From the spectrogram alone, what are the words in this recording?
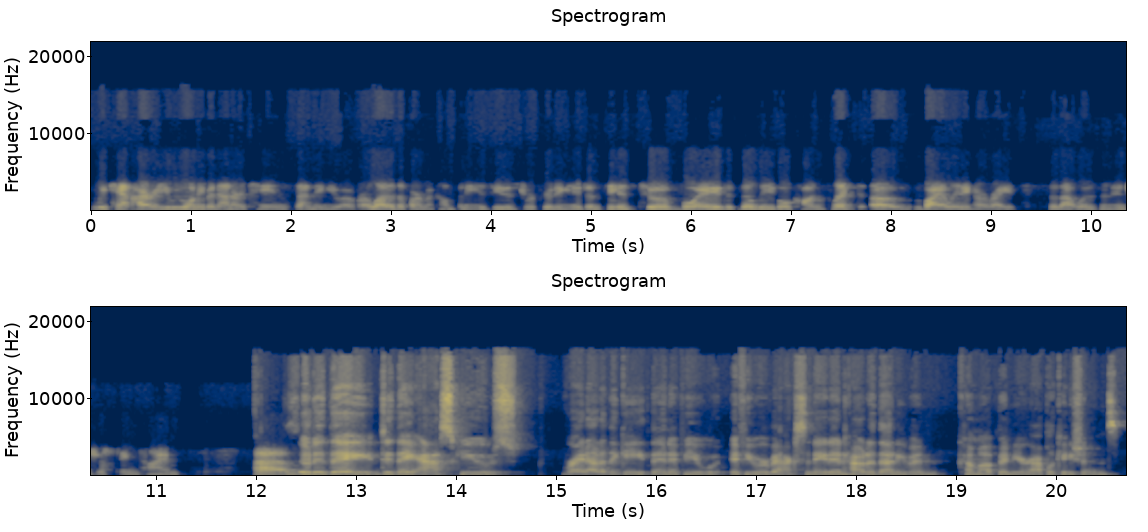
we can't hire you. We won't even entertain sending you over. A lot of the pharma companies used recruiting agencies to avoid the legal conflict of violating our rights. So that was an interesting time. Um, so did they did they ask you right out of the gate then if you if you were vaccinated? How did that even come up in your applications?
